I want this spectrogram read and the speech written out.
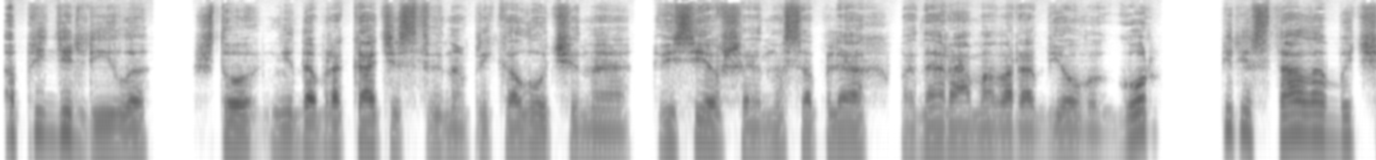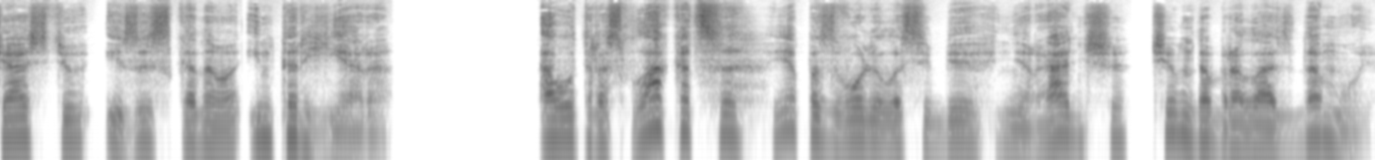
определила, что недоброкачественно приколоченная, висевшая на соплях панорама Воробьевых гор, перестала быть частью изысканного интерьера. А вот расплакаться я позволила себе не раньше, чем добралась домой.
